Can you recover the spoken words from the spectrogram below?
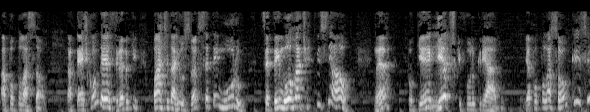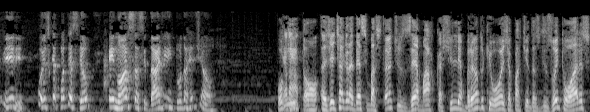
a população. Até esconder. Você lembra que parte da Rio Santos você tem muro, você tem morro artificial né? Porque é guetos que foram criados. E a população que se vire. Foi isso que aconteceu em nossa cidade e em toda a região. Ok, Renato. então a gente agradece bastante José Marco Castilho, lembrando que hoje, a partir das 18 horas,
